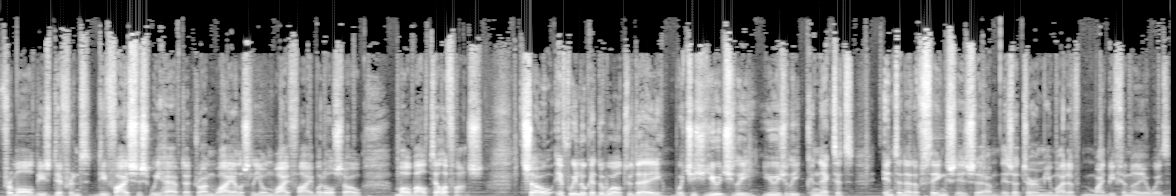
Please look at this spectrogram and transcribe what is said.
from all these different devices we have that run wirelessly on Wi-Fi, but also mobile telephones. So if we look at the world today, which is hugely, usually connected, Internet of Things is um, is a term you might have might be familiar with.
